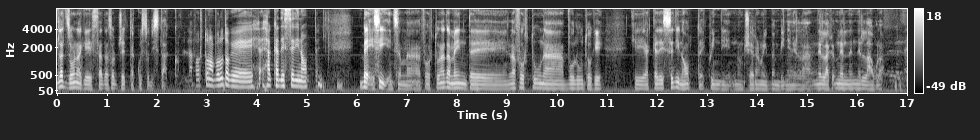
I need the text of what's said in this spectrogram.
la zona che è stata soggetta a questo distacco. La fortuna ha voluto che accadesse di notte. Beh sì, insomma, fortunatamente la fortuna ha voluto che che accadesse di notte e quindi non c'erano i bambini nell'aula. Nella, nel, nell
